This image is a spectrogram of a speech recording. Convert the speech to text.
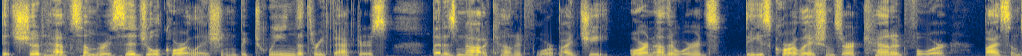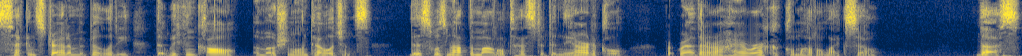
it should have some residual correlation between the three factors that is not accounted for by G. Or in other words, these correlations are accounted for by some second stratum ability that we can call emotional intelligence. This was not the model tested in the article, but rather a hierarchical model like so. Thus,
